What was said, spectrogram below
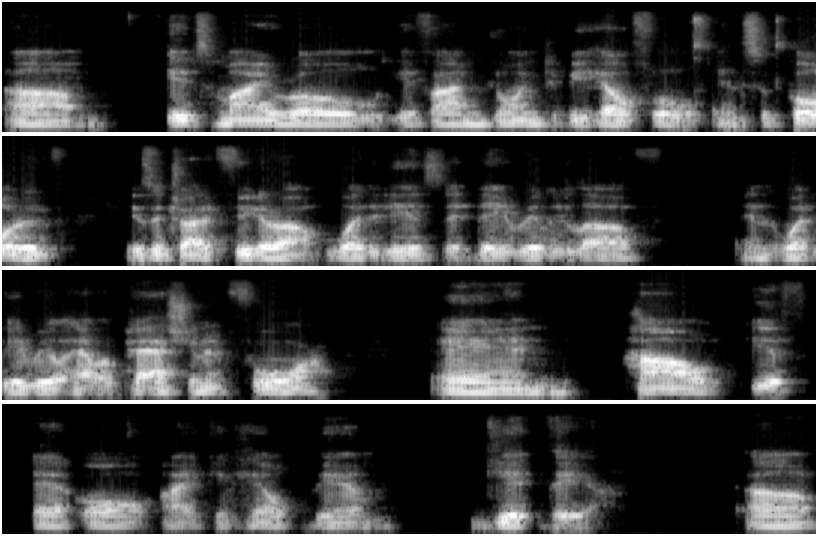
Um, it's my role, if I'm going to be helpful and supportive, is to try to figure out what it is that they really love and what they really have a passionate for, and how, if at all, I can help them get there. Um,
